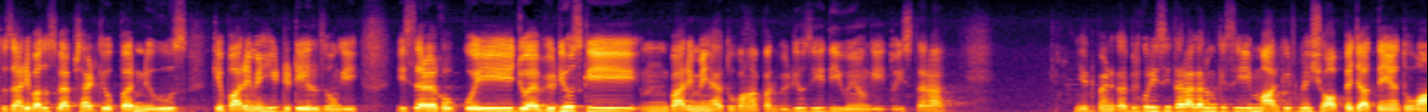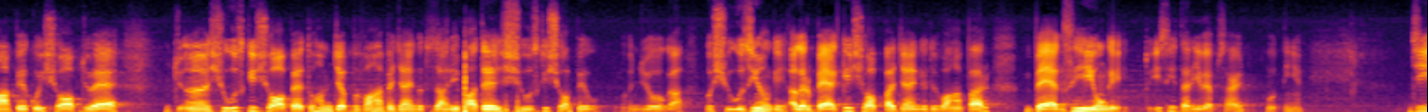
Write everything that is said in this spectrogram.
तो ज़ाहिर बात उस वेबसाइट के ऊपर न्यूज़ के बारे में ही डिटेल्स होंगी। इस तरह को कोई जो है वीडियोज़ की बारे में है तो वहाँ पर वीडियोज़ ही दी हुई होंगी। तो इस तरह ये डिपेंड कर, बिल्कुल इसी तरह अगर हम किसी मार्केट में शॉप पे जाते हैं तो वहाँ पे कोई शॉप जो है शूज़ की शॉप है तो हम जब वहाँ पे जाएँगे तो ज़ाहिर बात है शूज़ की शॉप पे जो होगा, वो शूज़ ही होंगे। अगर बैग की शॉप पर जाएँगे तो वहाँ पर बैग्स ही होंगे। तो इसी तरह ये वेबसाइट होती हैं। जी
